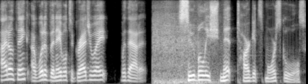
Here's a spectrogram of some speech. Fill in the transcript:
I don't think I would have been able to graduate without it. Sue Bully Schmitt targets more schools.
